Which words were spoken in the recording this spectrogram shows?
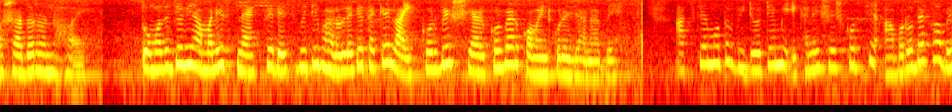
অসাধারণ হয়। তোমাদের যদি আমার এই স্ন্যাক্সের রেসিপিটি ভালো লেগে থাকে লাইক করবে শেয়ার করবে, আর কমেন্ট করে জানাবে। আজকের মতো ভিডিওটি আমি এখানেই শেষ করছি, আবারও দেখা হবে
